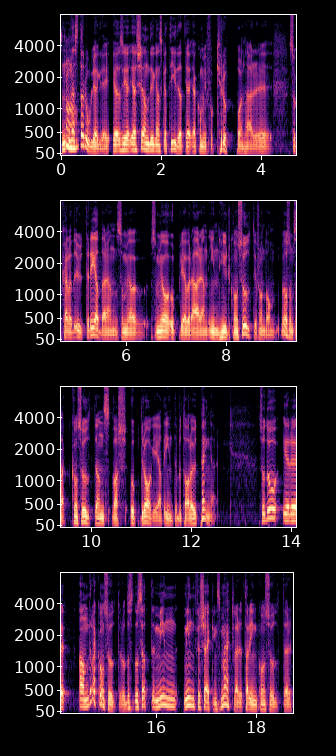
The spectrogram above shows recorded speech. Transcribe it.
Nästa roliga grej, jag, jag, jag kände ju ganska tidigt att jag, jag kommer ju få krupp på den här eh, så kallade utredaren som jag, som jag upplever är en inhyrd konsult ifrån dem. Och som sagt, konsultens vars uppdrag är att inte betala ut pengar. Så då är det andra konsulter och då, då sätter min, min försäkringsmäklare tar in konsulter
